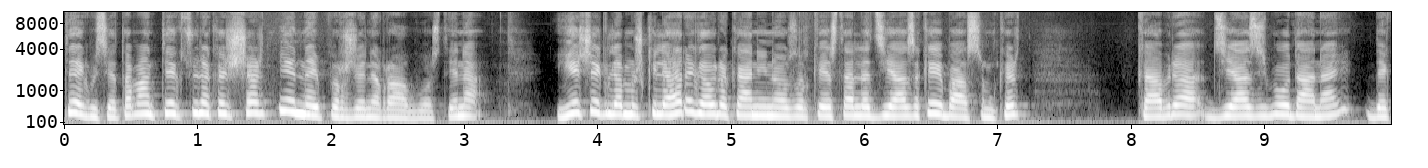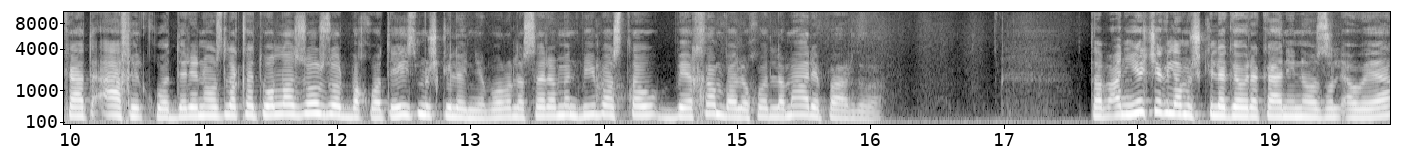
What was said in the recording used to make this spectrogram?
تێک بچێت تەبان تێک چونەکەش شەرت نیە نەی پرژێنێ ڕابوەستێ نا یەکێک لە مشکلە هەرە گەورەکانی نۆزڵ کە ئێستا لە جیازەکەی باسم کرد کابرا جیازی بۆ دانای دەکات ئاخر قوە دەرێ نۆزلەکەت وەڵا زۆر زۆر بەخۆتە هیچ مشکلە نیە بەڕۆ لەسەر من بیبەستە و بێخەم بە لە خۆت لە مارێ پاردەوە تەبعەن یەکێک لە مشکلە گەورەکانی نۆزل ئەوەیە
